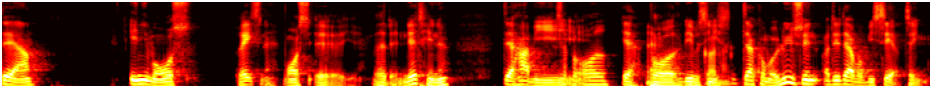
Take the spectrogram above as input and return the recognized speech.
det er, inde i vores retina, vores øh, hvad hedder det, nethinde, der har vi... Så på øjet. Ja, på ja, øjet, lige præcis. Der kommer lys ind, og det er der, hvor vi ser ting.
